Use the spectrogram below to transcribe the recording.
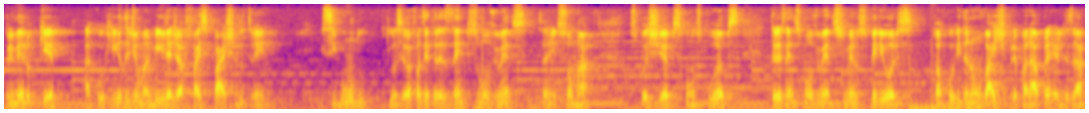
primeiro que a corrida de uma milha já faz parte do treino. E segundo, que você vai fazer 300 movimentos, se a gente somar os push-ups com os pull-ups, 300 movimentos de membros superiores. Então a corrida não vai te preparar para realizar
